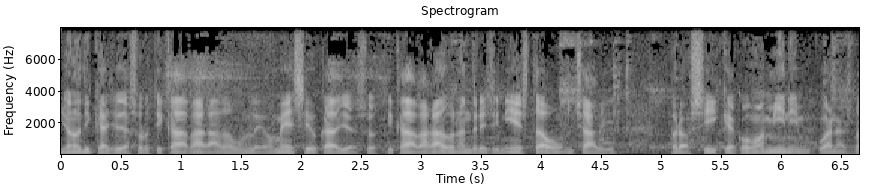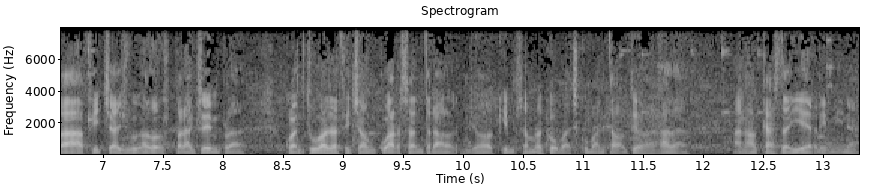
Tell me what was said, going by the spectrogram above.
jo no dic que hagi de sortir cada vegada un Leo Messi o que hagi de sortir cada vegada un Andrés Iniesta o un Xavi, però sí que com a mínim quan es va a fitxar jugadors, per exemple, quan tu vas a fitxar un quart central, jo aquí em sembla que ho vaig comentar l'última vegada, en el cas de Jerry Mina,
